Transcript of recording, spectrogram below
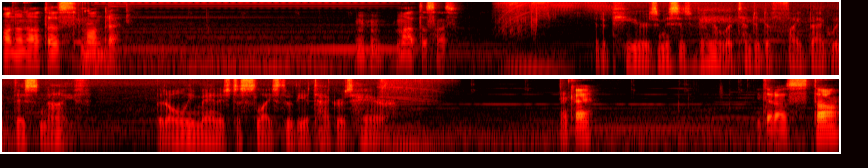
O no no, to jest mądre. Mhm, ma to sens. It appears Mrs. Vale attempted to fight back with this knife, but only managed to slice through the attacker's hair. Okej. Okay. I teraz to.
